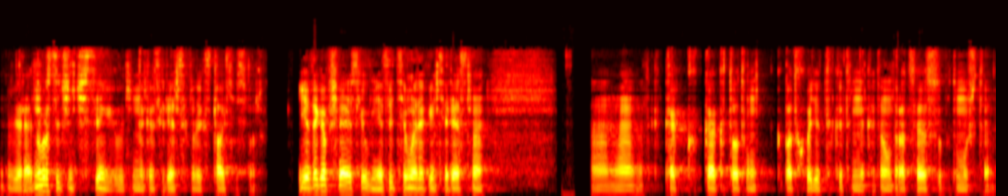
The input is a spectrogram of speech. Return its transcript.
набирает. Ну, просто очень частенько на конференциях мы так сталкиваемся. Я так общаюсь, и мне эта тема так интересна, а, как, как кто там подходит к этому, к этому процессу, потому что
